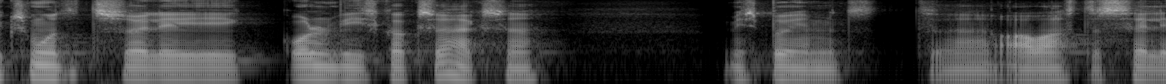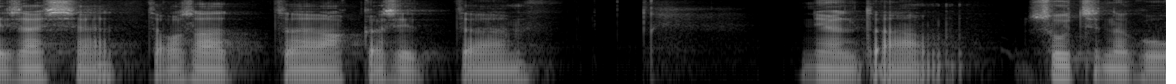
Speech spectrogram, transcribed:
üks muudatus oli kolm, viis, kaks, üheksa, mis põhimõtteliselt äh, avastas sellise asja, et osad äh, hakkasid nii-öelda suutsid nagu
